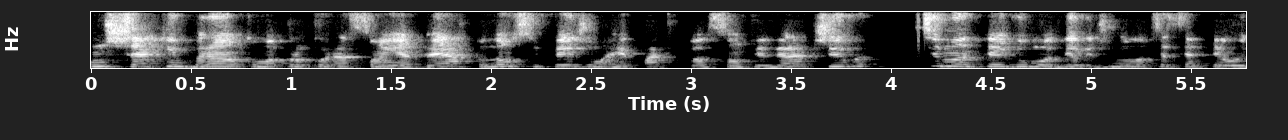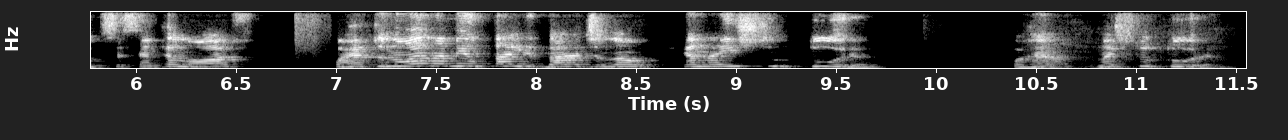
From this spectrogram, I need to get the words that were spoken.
Um cheque em branco, uma procuração em aberto, não se fez uma repactuação federativa, se manteve o modelo de 1968 e 69, correto? Não é na mentalidade, não, é na estrutura, correto? Na estrutura.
